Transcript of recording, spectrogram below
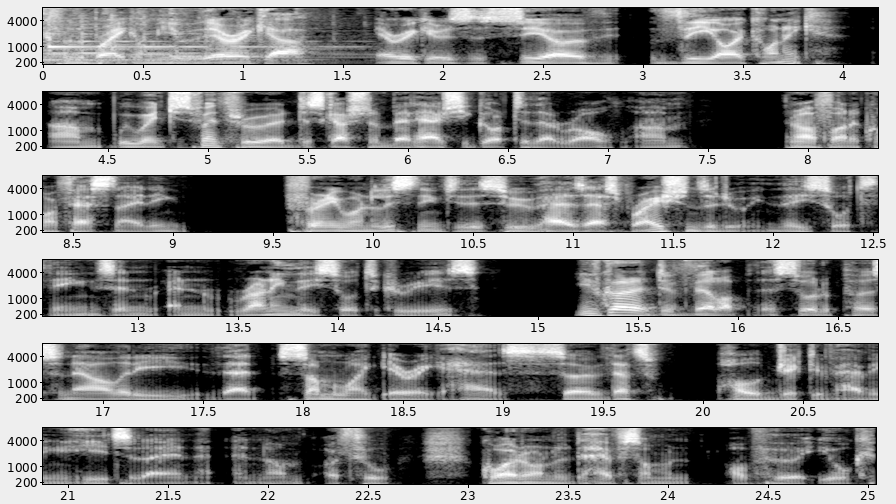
Back from the break. I'm here with Erica. Erica is the CEO of The Iconic. Um, we went just went through a discussion about how she got to that role, um, and I find it quite fascinating. For anyone listening to this who has aspirations of doing these sorts of things and, and running these sorts of careers, you've got to develop the sort of personality that someone like Erica has. So that's the whole objective of having her here today, and, and I feel quite honoured to have someone of her ilk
